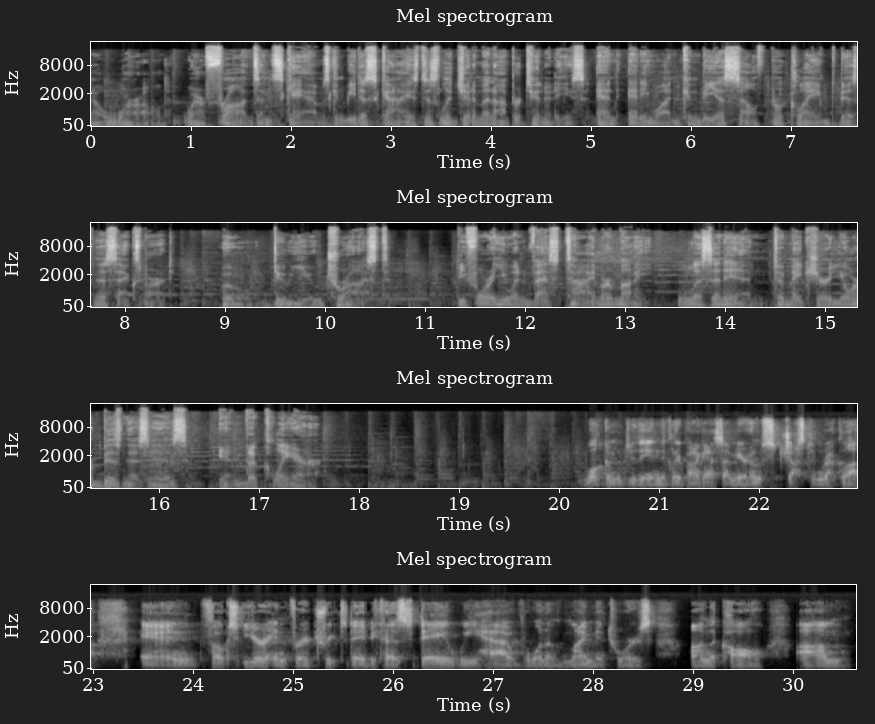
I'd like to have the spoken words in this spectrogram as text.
In a world where frauds and scams can be disguised as legitimate opportunities and anyone can be a self proclaimed business expert, who do you trust? Before you invest time or money, listen in to make sure your business is in the clear. Welcome to the In the Clear podcast. I'm your host, Justin Reckla. And folks, you're in for a treat today because today we have one of my mentors on the call. Um,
